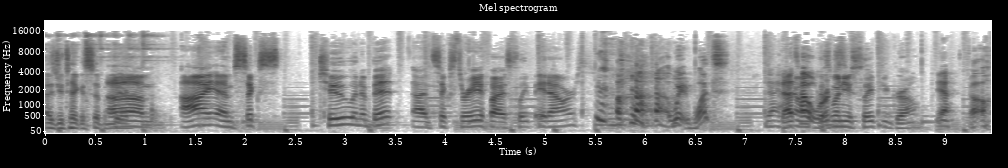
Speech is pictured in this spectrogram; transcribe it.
As you take a sip of beer. Um, I am six two and a bit. I'd six three if I sleep eight hours. Uh, wait, what? Yeah, That's how it works. When you sleep, you grow. Yeah, Oh,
